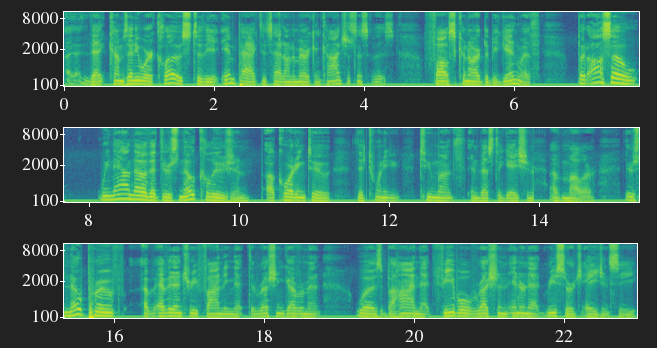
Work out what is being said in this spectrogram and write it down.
uh, that comes anywhere close to the impact it's had on American consciousness of this false canard to begin with. But also, we now know that there's no collusion, according to the 22 month investigation of Mueller. There's no proof of evidentiary finding that the Russian government was behind that feeble Russian Internet Research Agency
